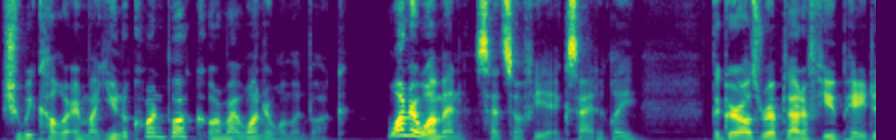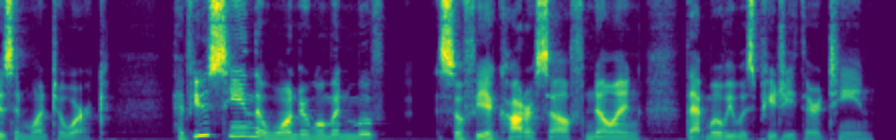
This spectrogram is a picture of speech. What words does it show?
should we color in my unicorn book or my Wonder Woman book? Wonder Woman, said Sophia excitedly. The girls ripped out a few pages and went to work. Have you seen the Wonder Woman movie? Sophia caught herself, knowing that movie was PG 13.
